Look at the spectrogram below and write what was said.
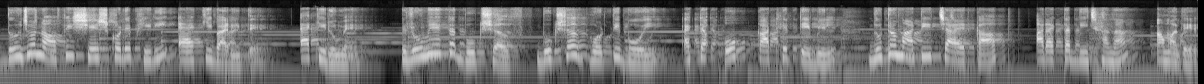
দুজন অফিস শেষ করে ফিরি একই বাড়িতে, একই রুমে। রুমে একটা বুকশেলফ বুকশেলফ ভর্তি বই, একটা ওক কাঠের টেবিল, দুটো মাটির চায়ের কাপ আর একটা বিছানা আমাদের।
